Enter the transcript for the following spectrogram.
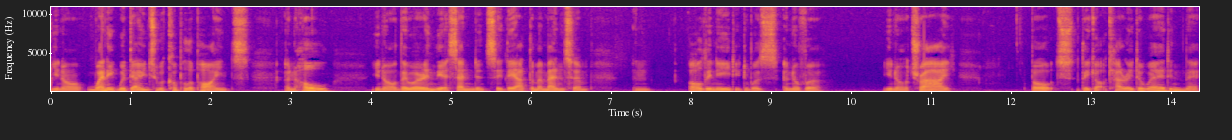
You know, when it were down to a couple of points, and Hull, you know, they were in the ascendancy. They had the momentum, and all they needed was another, you know, try. But they got carried away, didn't they?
